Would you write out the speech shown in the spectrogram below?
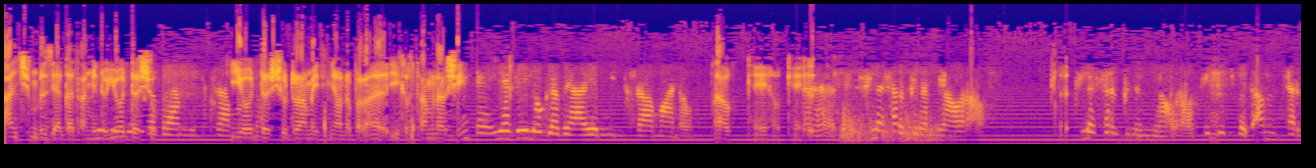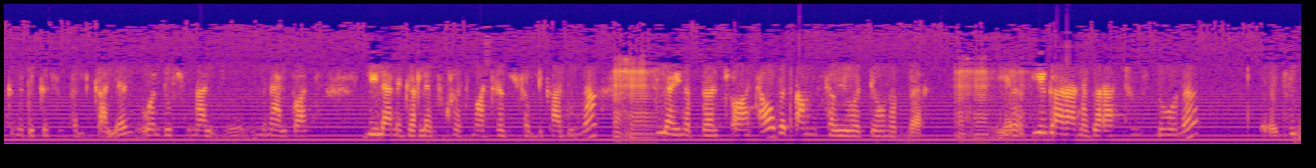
አንቺም በዚህ አጋጣሚ ነው የወደድሽው የወደድሽው ድራማ የትኛው ነበር? ይቅርታ ምን አልሽኝ? የቬሎ ገበያ የሚል ድራማ ነው። OK OK ስለ ሰርግ ነው የሚያወራው። ስለ ሰርግ ነው የሚያወራው። ሴቶች በጣም ሰርግ መደገስ እንፈልጋለን፣ ወንዶች ምናል- ምናልባት ሌላ ነገር ላይ ትኩረት ማድረግ ይፈልጋሉ እና እሱ ላይ ነበር ጨዋታው። በጣም ሰው የወደው ነበር። የጋራ ነገራችን ስለሆነ ብዙ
